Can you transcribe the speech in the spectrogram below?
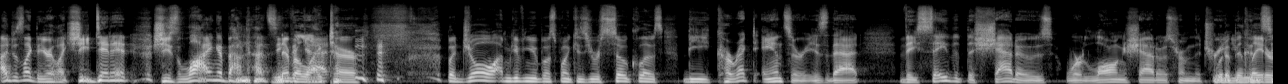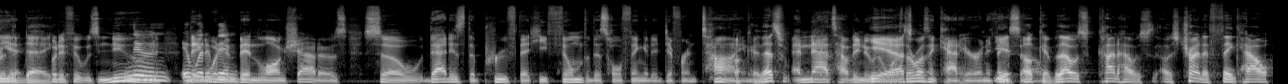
I just like that you're like she did it. She's lying about not seeing Never the cat. liked her. But Joel, I'm giving you a bonus point because you were so close. The correct answer is that they say that the shadows were long shadows from the tree. Would have been later in see the day. But if it was noon, Noon, it they would have wouldn't have been long shadows. So that is the proof that he filmed this whole thing at a different time. Okay, that's- and that's how they knew what Yeah, it was. that's- There wasn't cat hair or anything. Yeah, so okay, but that was kind of how I was. I was trying to think how he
